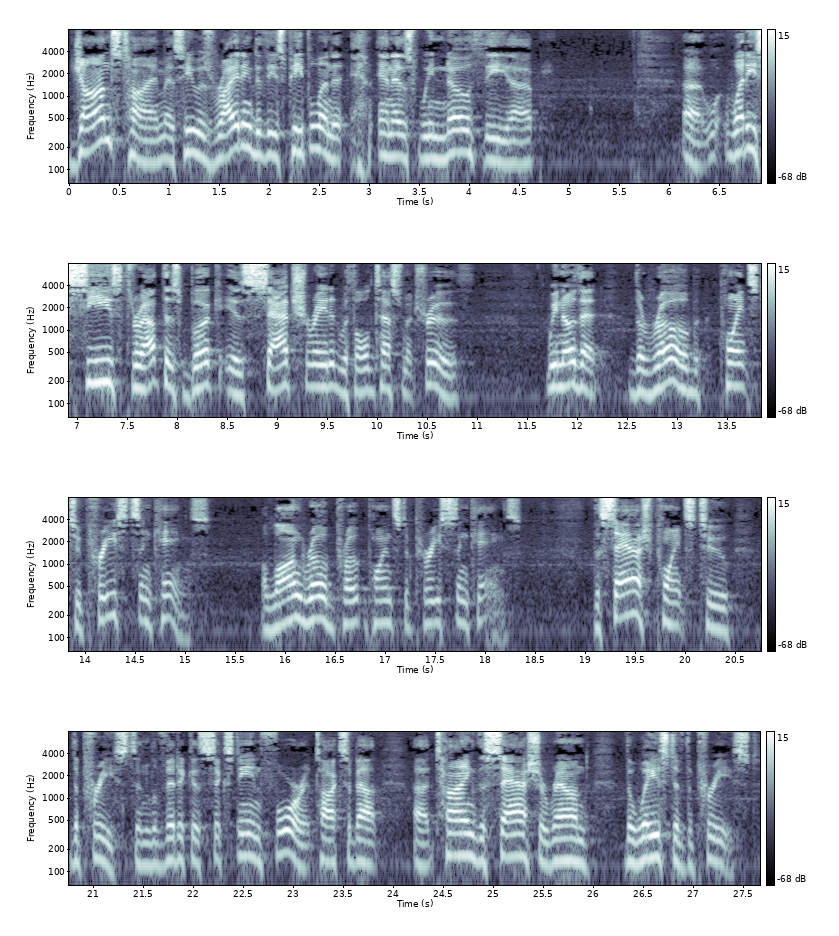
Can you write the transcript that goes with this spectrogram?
John's time as he was writing to these people, and, and as we know, the uh, uh, what he sees throughout this book is saturated with Old Testament truth. We know that the robe points to priests and kings. A long robe pro- points to priests and kings. The sash points to the priests. In Leviticus 16:4, it talks about uh, tying the sash around the waist of the priest.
